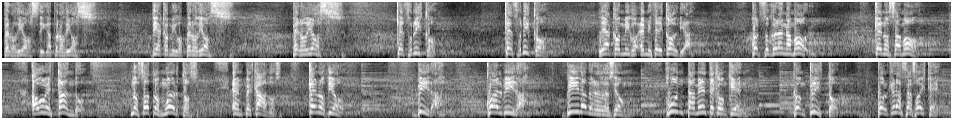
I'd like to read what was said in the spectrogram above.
Pero Dios, diga, pero Dios. Diga conmigo, pero Dios. Pero Dios, que es rico, que es rico. Lea conmigo en misericordia. Por su gran amor, que nos amó, aún estando nosotros muertos en pecados, que nos dio vida. ¿Cuál vida? Vida de resurrección. Juntamente con quién? Con Cristo, por gracia soy que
